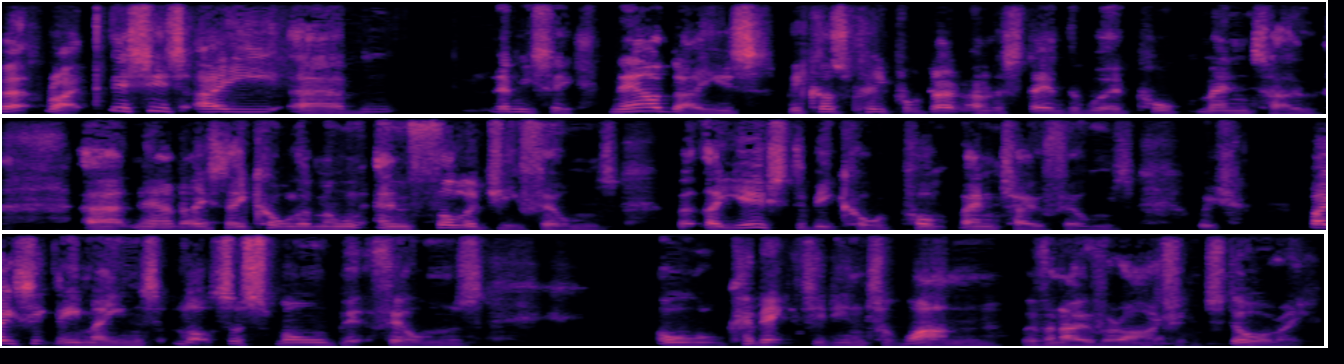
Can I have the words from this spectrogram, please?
But right, this is a. Um, let me see. Nowadays, because people don't understand the word portmanteau, uh, nowadays they call them anthology films, but they used to be called portmanteau films, which basically means lots of small bit films all connected into one with an overarching story.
